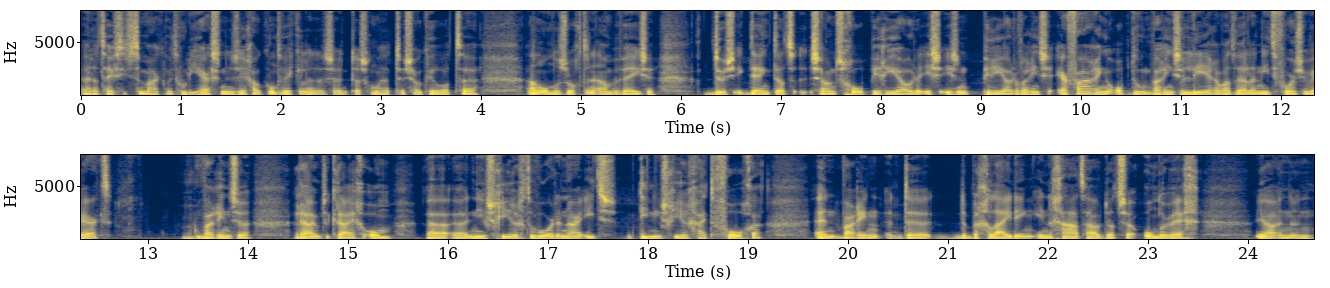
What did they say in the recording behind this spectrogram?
Uh, dat heeft iets te maken met hoe die hersenen zich ook ontwikkelen. Dus, uh, daar is ondertussen ook heel wat uh, aan onderzocht en aan bewezen. Dus ik denk dat zo'n schoolperiode is, is een periode waarin ze ervaringen opdoen. Waarin ze leren wat wel en niet voor ze werkt. Waarin ze ruimte krijgen om nieuwsgierig te worden naar iets. Die nieuwsgierigheid te volgen. En waarin de, de begeleiding in de gaten houdt dat ze onderweg ja, een, een,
